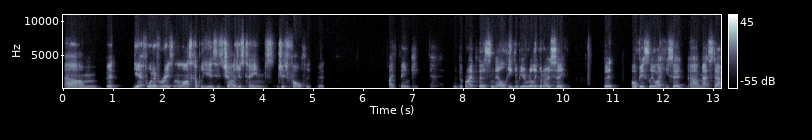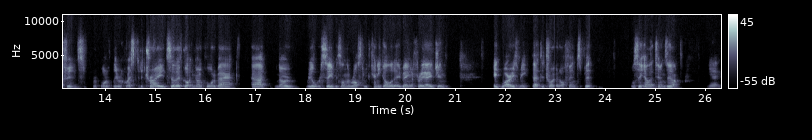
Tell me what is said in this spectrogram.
um, but yeah, for whatever reason, the last couple of years his Chargers teams just faltered. But I think with the right personnel, he can be a really good OC. But obviously, like you said, uh, Matt Stafford's reportedly requested a trade, so they've got no quarterback, uh, no real receivers on the roster with Kenny Golladay being a free agent. It worries me that Detroit offense, but we'll see how that turns out. Yeah, a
